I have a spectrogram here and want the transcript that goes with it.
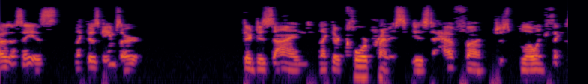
I was gonna say is like those games are they're designed like their core premise is to have fun, just blowing things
